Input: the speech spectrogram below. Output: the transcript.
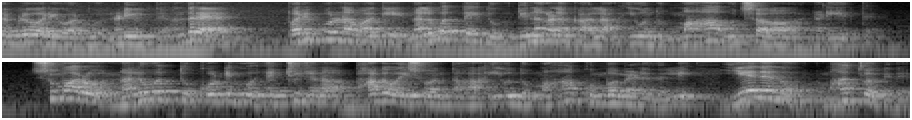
ಫೆಬ್ರವರಿವರೆಗೂ ನಡೆಯುತ್ತೆ. ಅಂದರೆ ಪರಿಪೂರ್ಣವಾಗಿ ನಲವತ್ತೈದು ದಿನಗಳ ಕಾಲ ಈ ಒಂದು ಮಹಾ ಉತ್ಸವ ನಡೆಯುತ್ತೆ. ಸುಮಾರು ನಲವತ್ತು ಕೋಟಿಗೂ ಹೆಚ್ಚು ಜನ ಭಾಗವಹಿಸುವಂತಹ ಈ ಒಂದು ಮಹಾ ಕುಂಭಮೇಳದಲ್ಲಿ ಏನೇನು ಮಹತ್ವವಿದೆ?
